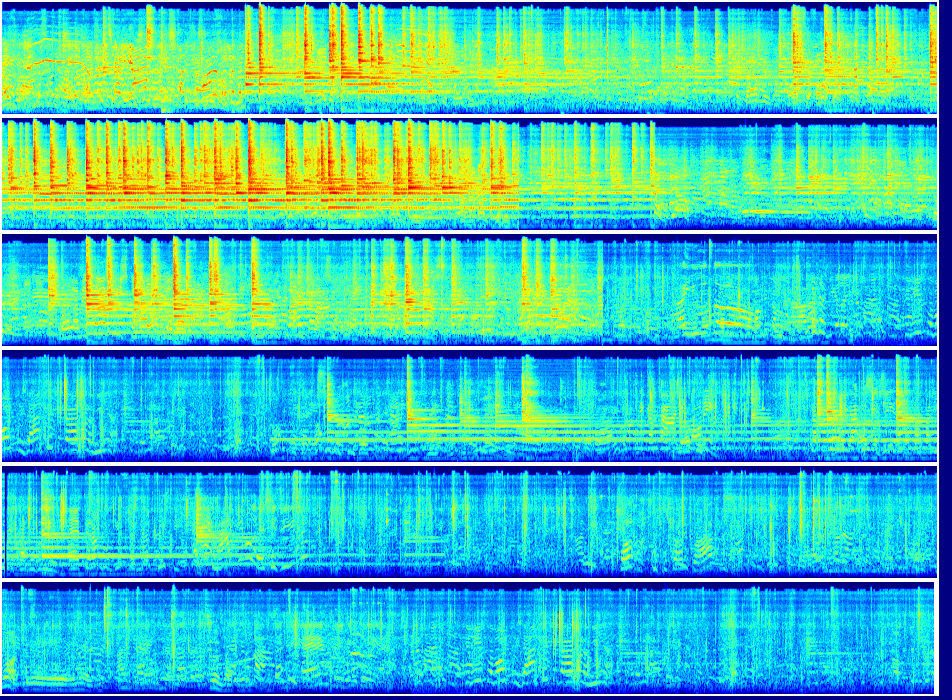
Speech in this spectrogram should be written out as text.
Thank you. So, queste storie qua. No, eh, Dove è andato? Filippo, voi scusate che vado la mia.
